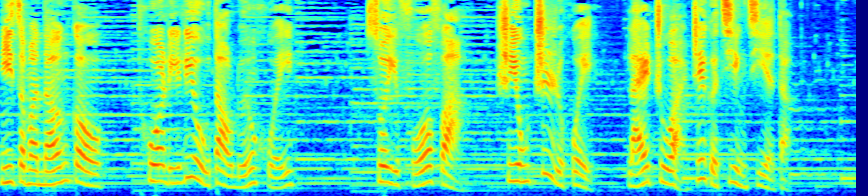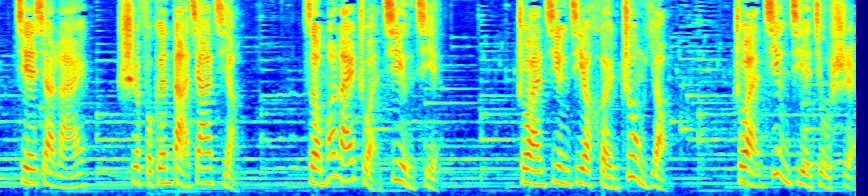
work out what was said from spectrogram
你怎么能够脱离六道轮回？所以佛法是用智慧。来转这个境界的，接下来师傅跟大家讲，怎么来转境界。转境界很重要，转境界就是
